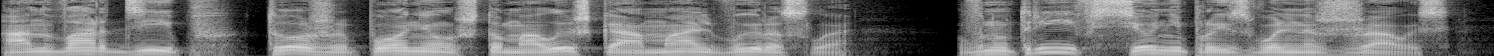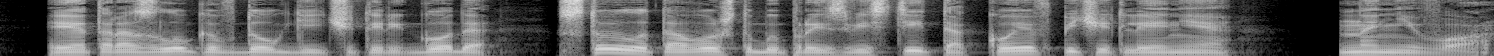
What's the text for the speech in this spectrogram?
Анвар Дип тоже понял, что малышка Амаль выросла. Внутри все непроизвольно сжалось. И эта разлука в долгие четыре года стоила того, чтобы произвести такое впечатление на него.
